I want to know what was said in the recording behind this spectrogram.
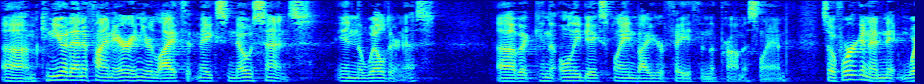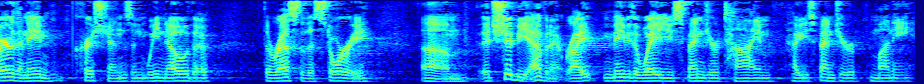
Um, can you identify an area in your life that makes no sense in the wilderness, uh, but can only be explained by your faith in the promised land? So if we're going to na- wear the name Christians and we know the, the rest of the story, um, it should be evident, right? Maybe the way you spend your time, how you spend your money,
